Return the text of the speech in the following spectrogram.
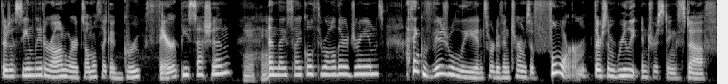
there's a scene later on where it's almost like a group therapy session Mhm. and they cycle through all their dreams. I think visually and sort of in terms of form, there's some really interesting stuff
